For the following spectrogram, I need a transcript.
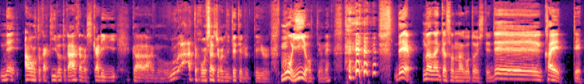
ね、青とか黄色とか赤の光が、あの、うわーって放射状に出てるっていう、もういいよっていうね。で、まあなんかそんなことをして、で、帰って、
